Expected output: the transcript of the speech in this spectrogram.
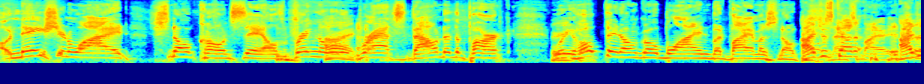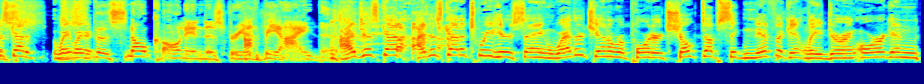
Oh, nationwide snow cone sales. Hmm. Bring the little right. brats down to the park. we hope they don't go blind, but buy them a snow cone. I just gotta- I just gotta- wait, wait. The snow cone industry is behind this. I just got I just got a tweet here saying Weather Channel reporter choked up significantly during Oregon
